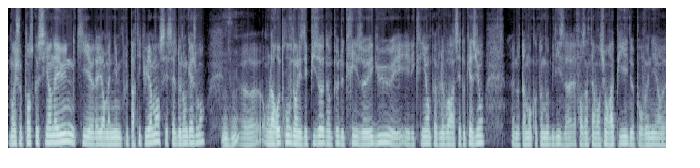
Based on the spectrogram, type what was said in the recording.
Moi, je pense que s'il y en a une qui, d'ailleurs, m'anime plus particulièrement, c'est celle de l'engagement. Mhm. on la retrouve dans les épisodes un peu de crise aiguë et, les clients peuvent le voir à cette occasion, notamment quand on mobilise la, force d'intervention rapide pour venir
